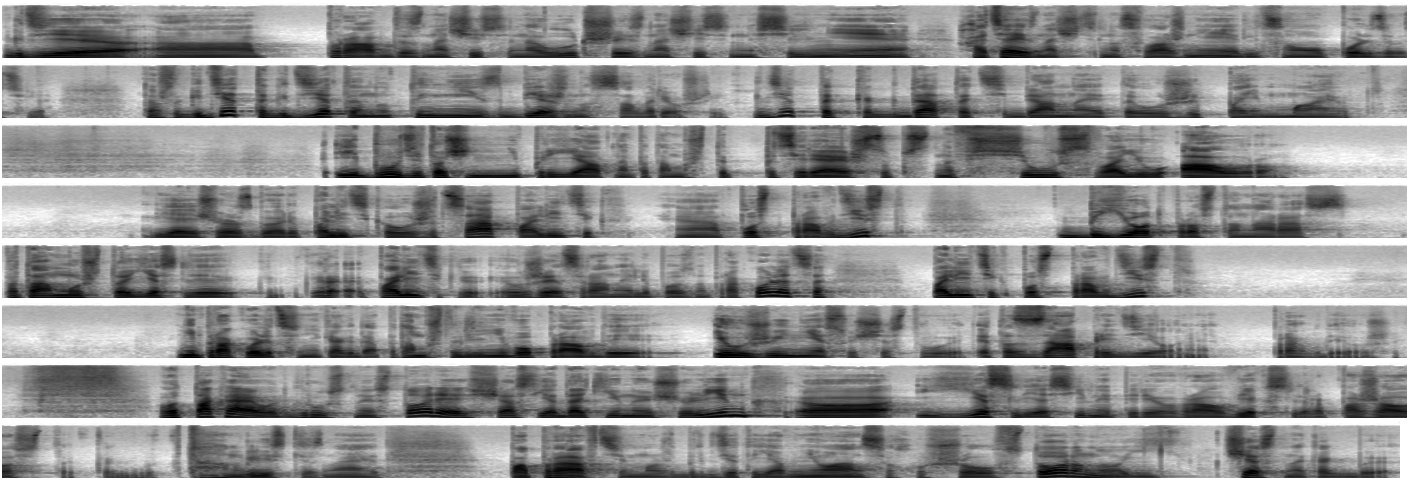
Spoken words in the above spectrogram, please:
где а, правда значительно лучше и значительно сильнее, хотя и значительно сложнее для самого пользователя. Потому что где-то, где-то, ну ты неизбежно соврешь. Где-то, когда-то тебя на это уже поймают. И будет очень неприятно, потому что ты потеряешь, собственно, всю свою ауру я еще раз говорю, политика лжеца, политик э, постправдист бьет просто на раз. Потому что если политик лжец рано или поздно проколется, политик постправдист не проколется никогда, потому что для него правды и лжи не существует. Это за пределами правды и лжи. Вот такая вот грустная история. Сейчас я докину еще линк. Э, если я сильно переврал Векслера, пожалуйста, как бы, кто английский знает, поправьте, может быть, где-то я в нюансах ушел в сторону. И, честно, как бы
